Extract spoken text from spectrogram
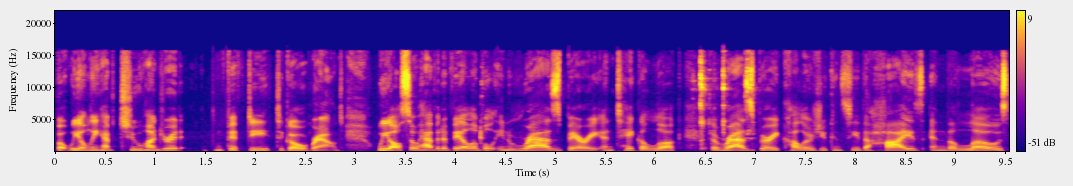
but we only have 200 150 to go around. We also have it available in raspberry and take a look. The raspberry colors, you can see the highs and the lows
